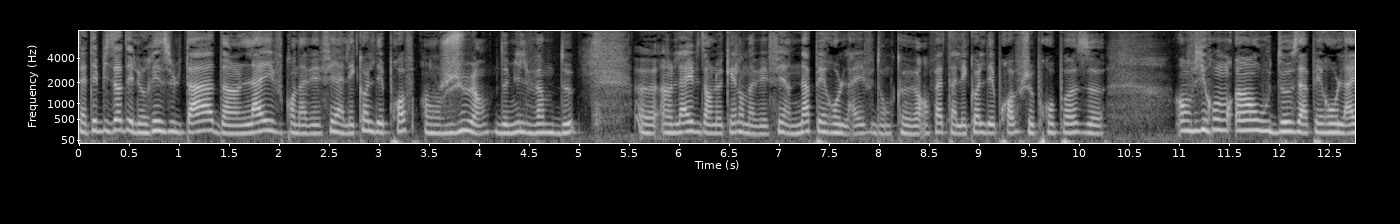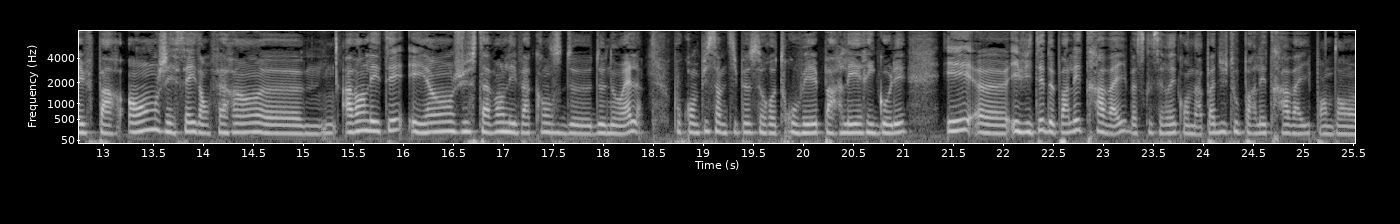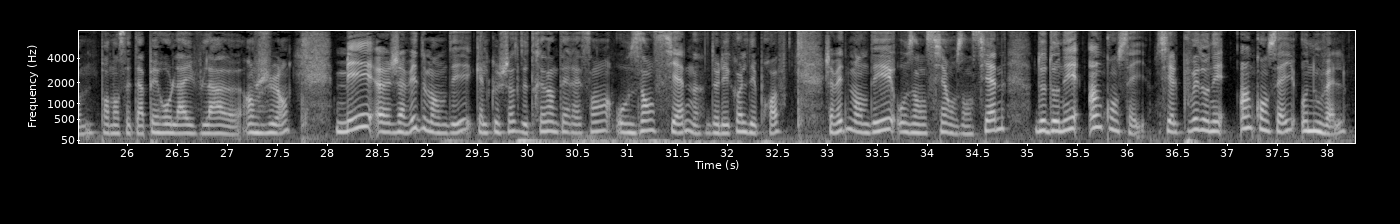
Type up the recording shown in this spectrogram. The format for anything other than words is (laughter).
Cet épisode est le résultat d'un live qu'on avait fait à l'école des profs en juin 2022. Euh, un live dans lequel on avait fait un apéro live. Donc euh, en fait à l'école des profs je propose euh, environ un ou deux apéros live par an. J'essaye d'en faire un euh, avant l'été et un juste avant les vacances de, de Noël pour qu'on puisse un petit peu se retrouver, parler, rigoler et euh, éviter de parler travail parce que c'est vrai qu'on n'a pas du tout parlé travail pendant pendant cet apéro live là euh, en juin. Mais j'avais demandé quelque chose de très intéressant aux anciennes de l'école des profs. J'avais demandé aux anciens, aux anciennes de donner un conseil. Si elles pouvaient donner un conseil aux nouvelles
